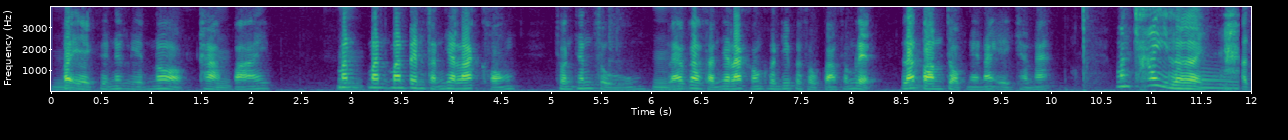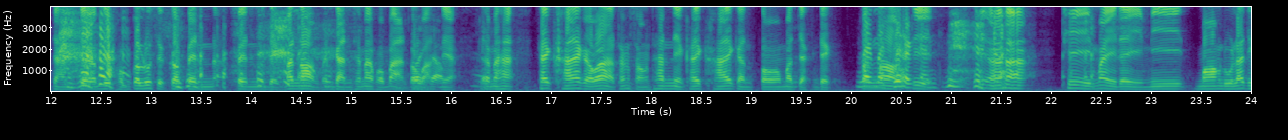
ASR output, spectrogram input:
อืมพระเอกคือนักเรียนนอกข้ามอืมไปมันอืมมันมันเป็นสัญลักษณ์ของชนชั้นสูง อืม แล้วก็สัญลักษณ์ของคนที่ประสบความสำเร็จ และตอนจบเนี่ยนางเอกชนะ มันใช่เลย อาจารย์เจิมนี่ผมก็รู้สึกก็เป็นเป็นเด็กบ้านนอกเหมือนกันใช่ไหมผมอ่านประวัติเนี่ยใช่ไหมฮะคล้ายๆ กับว่าทั้งสองท่านเนี่ยคล้าย ๆ กันโตมาจากเด็กได้บ้านมานอกเจอที่กันที่อ่าฮะที่ไม่ได้มีมองดูแล้วจ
